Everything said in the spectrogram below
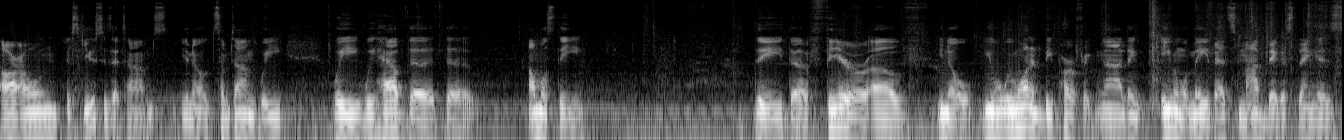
our own excuses at times. You know sometimes we we we have the the almost the the the fear of you know you, we want it to be perfect. Now I think even with me, that's my biggest thing is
